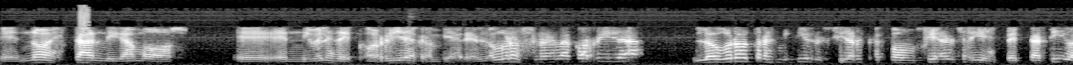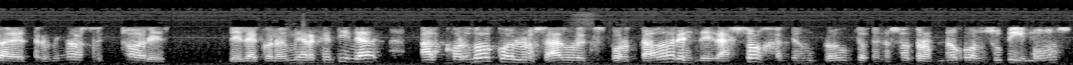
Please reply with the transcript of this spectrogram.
eh, no están, digamos, eh, en niveles de corrida cambiaria. Logró frenar la corrida, logró transmitir cierta confianza y expectativa de determinados sectores de la economía argentina, acordó con los agroexportadores de la soja, que es un producto que nosotros no consumimos,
